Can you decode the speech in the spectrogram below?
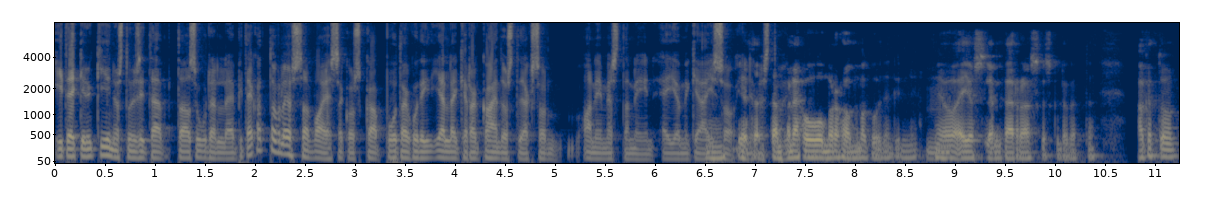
itsekin nyt kiinnostuin sitä taas uudelleen. Pitää katsoa vielä jossain vaiheessa, koska puhutaan kuitenkin jälleen kerran 12 jakson animesta, niin ei ole mikään iso mm, investointi. Tämmöinen huumor-homma kuitenkin. Niin. Mm. Joo, ei ole sille mikään raskas kyllä katsoa. Mä katson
